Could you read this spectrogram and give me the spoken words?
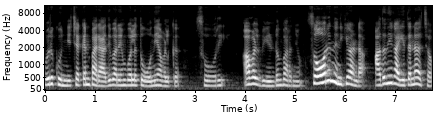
ഒരു കുഞ്ഞിച്ചക്കൻ പരാതി പറയും പോലെ തോന്നി അവൾക്ക്. സോറി. അവൾ വീണ്ടും പറഞ്ഞു സോറി എനിക്ക് വേണ്ട. അത് നീ കയ്യിൽ തന്നെ വെച്ചോ.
